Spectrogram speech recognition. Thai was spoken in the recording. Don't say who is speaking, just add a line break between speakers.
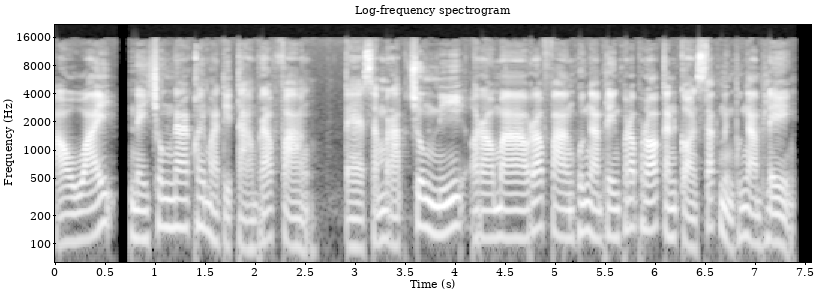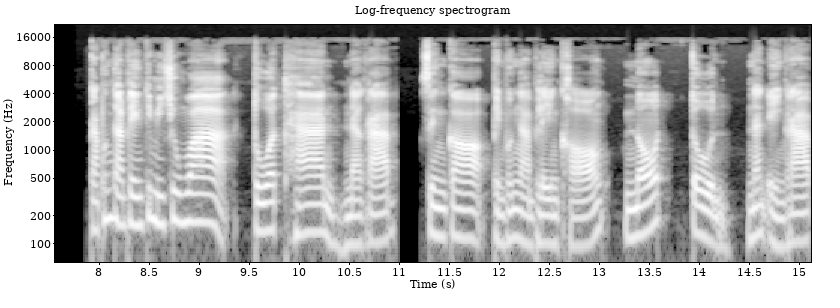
เอาไว้ในช่วงหน้าค่อยมาติดตามรับฟัง แต่สำหรับช่วงนี้เรามารับฟังผลงานเพลงเพราะๆกันก่อนสักหนึ่งผลงานเพลง กับผลงานเพลงที่มีชื่อว่า ตัวแทนนะครับ ซึ่งก็เป็นผลงานเพลงของโน้ตตูนนั่นเองครับ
